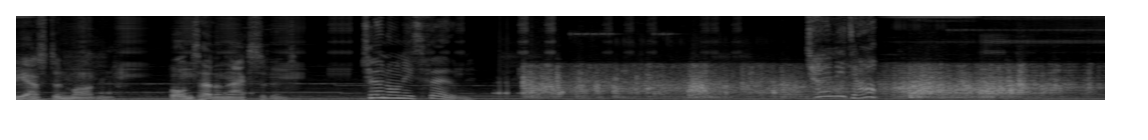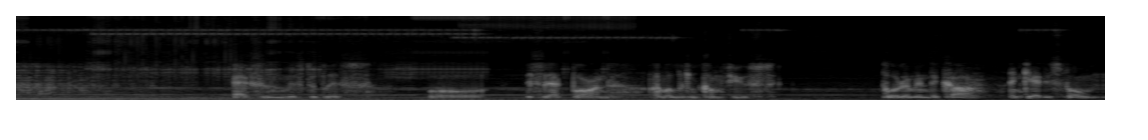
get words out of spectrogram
The Aston Martin. Bond's had an accident. Turn on his phone. Turn it up! Accident, Mr. Bliss? Or is that Bond? I'm a little confused. Put him in the car and get his phone.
